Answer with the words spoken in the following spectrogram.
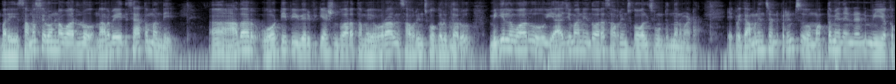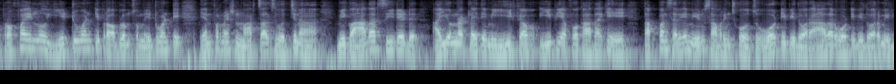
మరి సమస్యలు ఉన్న వారిలో నలభై ఐదు శాతం మంది ఆధార్ ఓటీపీ వెరిఫికేషన్ ద్వారా తమ వివరాలను సవరించుకోగలుగుతారు. మిగిలిన వారు యాజమాన్యం ద్వారా సవరించుకోవాల్సి ఉంటుందన్నమాట. ఇక్కడ గమనించండి ఫ్రెండ్స్ మొత్తం ఏంటంటే మీ యొక్క ప్రొఫైల్లో ఎటువంటి ప్రాబ్లమ్స్ ఉన్నాయి ఎటువంటి ఇన్ఫర్మేషన్ మార్చాల్సి వచ్చినా మీకు ఆధార్ సీడెడ్ అయి ఉన్నట్లయితే మీ ఈపిఎఫ్ ఈపీఎఫ్ఓ ఖాతాకి తప్పనిసరిగా మీరు సవరించుకోవచ్చు. ఓటీపీ ద్వారా ఆధార్ ఓటీపీ ద్వారా మీరు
